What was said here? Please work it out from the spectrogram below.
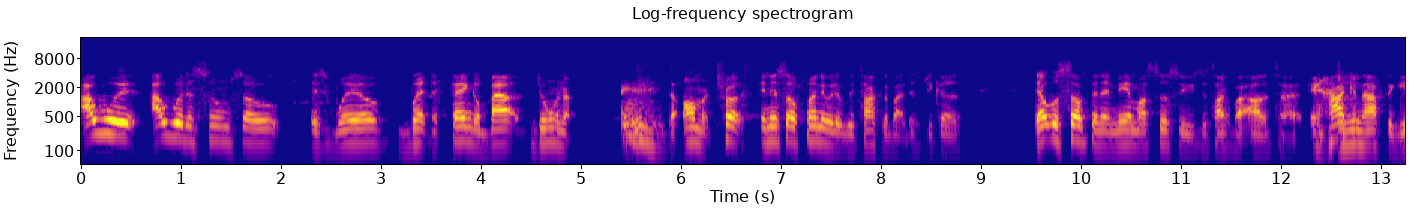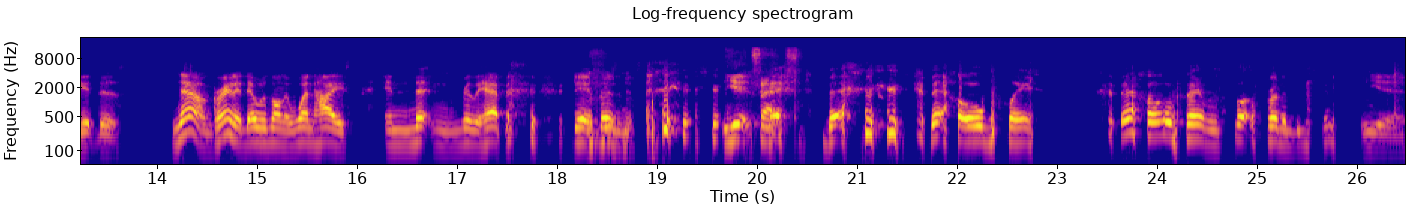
I would I would assume so as well. But the thing about doing a the armored trucks, and it's so funny that we're talking about this because that was something that me and my sister used to talk about all the time. And how mm-hmm. can I forget this? Now, granted, there was only one heist and nothing really happened. Dead presidents. yeah, facts. that, that, that whole plan, that whole plan was fucked from the beginning. Yeah,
